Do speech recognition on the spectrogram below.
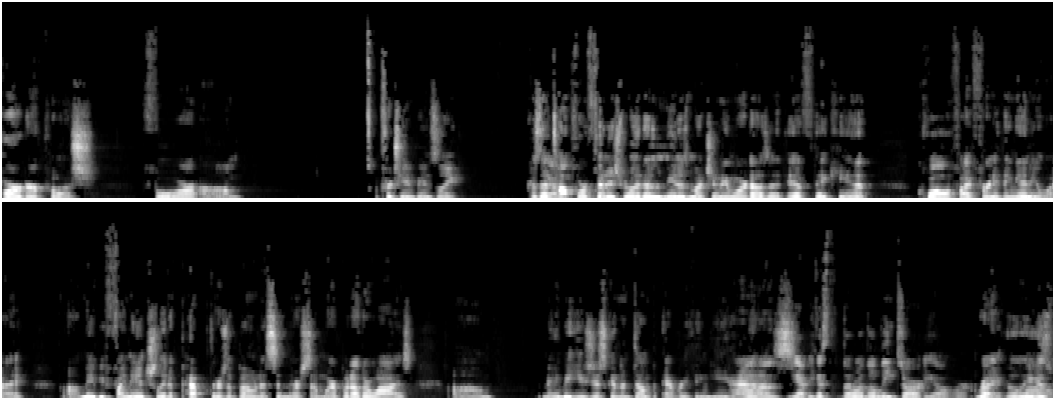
harder push for um, for Champions League because that yeah. top four finish really doesn't mean as much anymore, does it? If they can't qualify for anything anyway, uh, maybe financially to Pep, there's a bonus in there somewhere, but otherwise, um, maybe he's just going to dump everything he has. Yeah, because the the league's already over. Right, the league um, is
